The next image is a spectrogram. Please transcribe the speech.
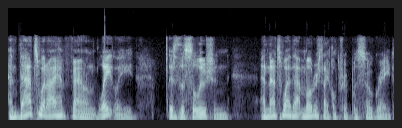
And that's what I have found lately is the solution. And that's why that motorcycle trip was so great.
